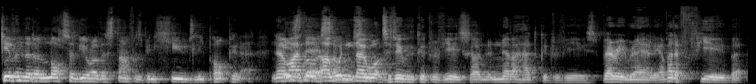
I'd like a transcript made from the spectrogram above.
Given that a lot of your other stuff has been hugely popular, No, I, thought, I wouldn't know what to do with good reviews. 'cause I've never had good reviews. Very rarely. I've had a few, but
